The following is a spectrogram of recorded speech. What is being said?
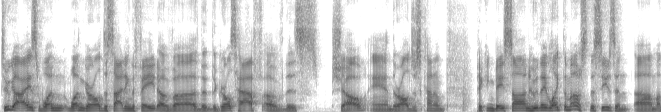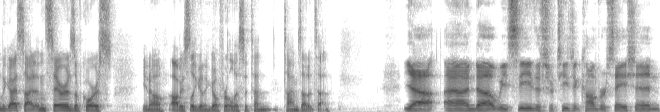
two guys, one one girl deciding the fate of uh, the the girl's half of this show, and they're all just kind of picking based on who they like the most this season um, on the guy's side. And then Sarah's, of course, you know, obviously going to go for Alyssa ten times out of ten. Yeah, and uh, we see the strategic conversation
